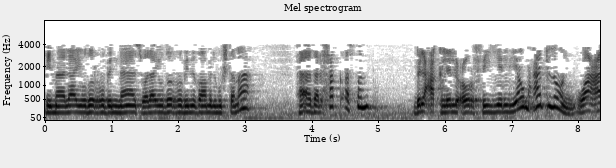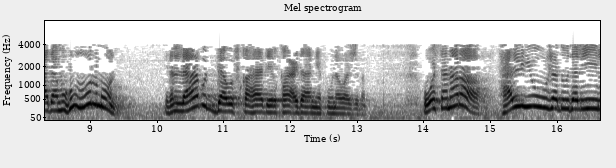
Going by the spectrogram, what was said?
بما لا يضر بالناس ولا يضر بنظام المجتمع. هذا الحق أصلا بالعقل العرفي اليوم عدل وعدمه ظلم. إذا لا بد وفق هذه القاعدة أن يكون واجبا. وسنرى هل يوجد دليل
